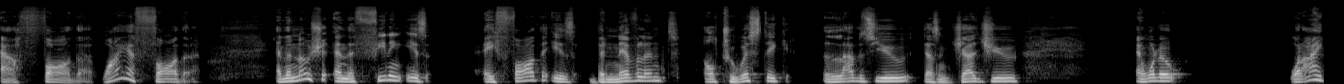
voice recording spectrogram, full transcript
our Father. Why a Father? And the notion and the feeling is a Father is benevolent, altruistic, loves you, doesn't judge you. And what a, what I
